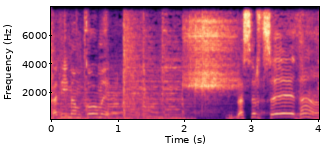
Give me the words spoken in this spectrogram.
Kad imam kome da srce dam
